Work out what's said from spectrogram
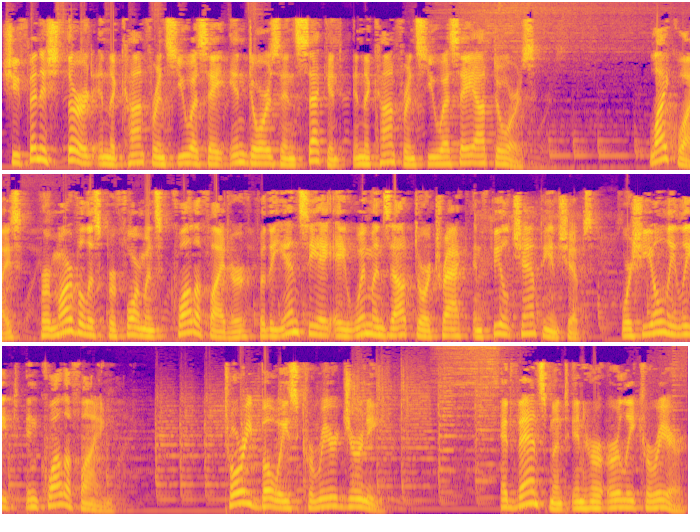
She finished third in the Conference USA Indoors and second in the Conference USA Outdoors. Likewise, her marvelous performance qualified her for the NCAA Women's Outdoor Track and Field Championships, where she only leaped in qualifying. Tori Bowie's career journey. Advancement in her early career.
